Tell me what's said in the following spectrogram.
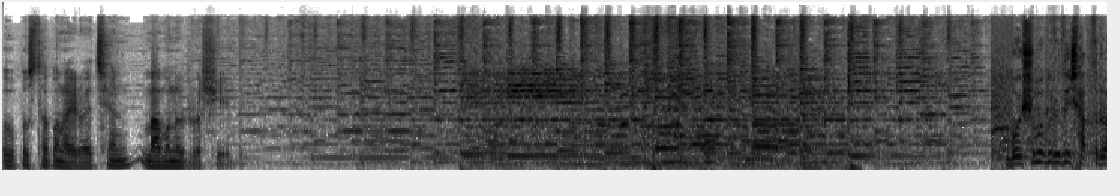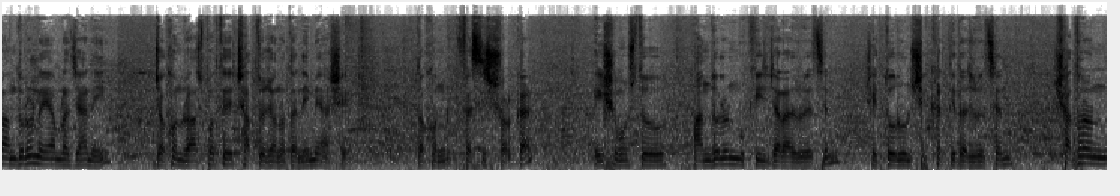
ও উপস্থাপনায় রয়েছেন মামুনুর রশিদ। বৈষম্য বিরোধী ছাত্র আন্দোলনে আমরা জানি, যখন রাজপথে ছাত্র জনতা নেমে আসে, তখন ফ্যাসিস্ট সরকার, এই সমস্ত আন্দোলনমুখী যারা রয়েছেন, সেই তরুণ শিক্ষার্থীরা রয়েছেন সাধারণ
